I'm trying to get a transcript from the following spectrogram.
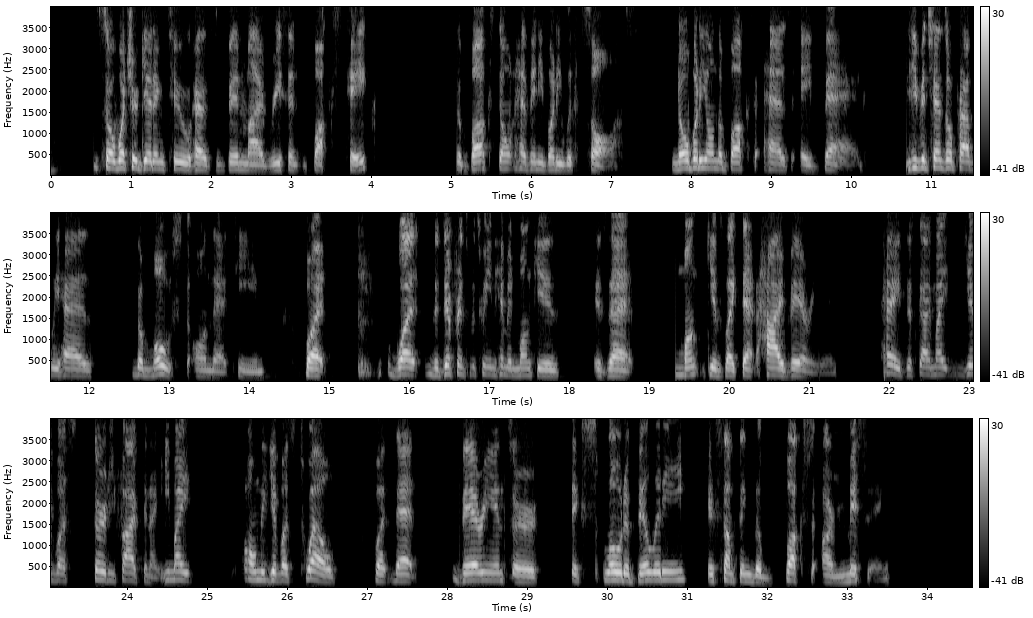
So what you're getting to has been my recent Bucks take. The Bucks don't have anybody with sauce. Nobody on the Bucks has a bag. DiVincenzo probably has the most on that team, but what the difference between him and Monk is is that Monk gives like that high variance. Hey, this guy might give us 35 tonight. He might only give us 12, but that variance or explodability is something the Bucks are missing.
